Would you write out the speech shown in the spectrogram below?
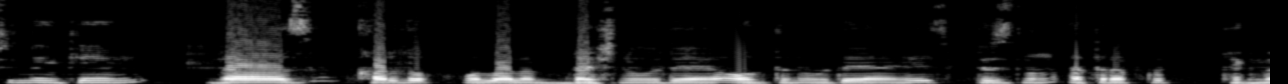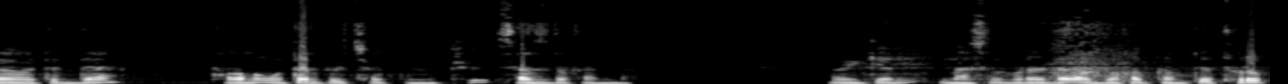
Shundan keyin biroz qaradik alloh alam beshni udi oltini udi hech bizning atrofga tegmayotidida tog'ni u tarafga chiqdim sazdiq endi lekin mas'ul birodar abduhakamda turib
